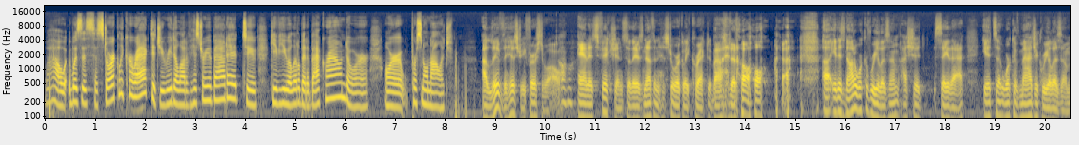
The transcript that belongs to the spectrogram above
Wow. Was this historically correct? Did you read a lot of history about it to give you a little bit of background or, or personal knowledge? I live the history, first of all, Oh. and it's fiction, so there's nothing historically correct about it at all. uh, it is not a work of realism, I should say that. It's a work of magic realism.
